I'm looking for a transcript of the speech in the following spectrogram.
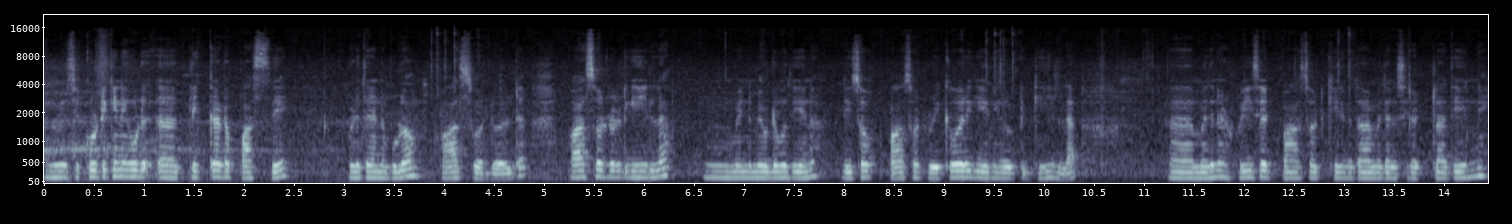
සිකුරිටි කෙනෙකුට ක්ලික් කරලා පස්සේ අපිට දැනන්න පුළුවන් පාස්වර්ඩ් වලට පාස්වර්ඩ් වලට ගිහිල්ලා මෙන්න මේ උඩම තියෙන list of password recovery කියන එකට ගිහිල්ලා මෙතන reset password කියන එක තමයි මෙතන select ලා තියෙන්නේ.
